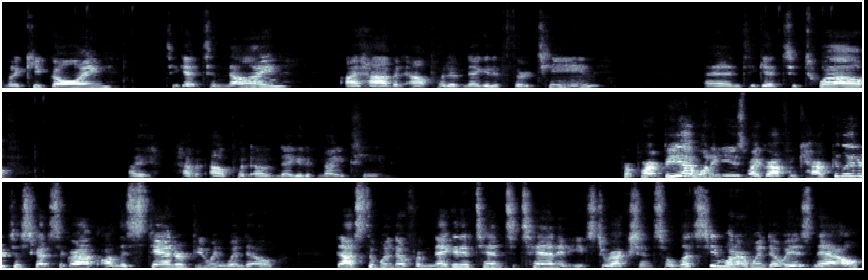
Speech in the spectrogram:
I'm going to keep going to get to 9. I have an output of negative 13. And to get to 12, I have an output of negative 19. For part B, I want to use my graphing calculator to sketch the graph on the standard viewing window. That's the window from negative 10 to 10 in each direction. So let's see what our window is now.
